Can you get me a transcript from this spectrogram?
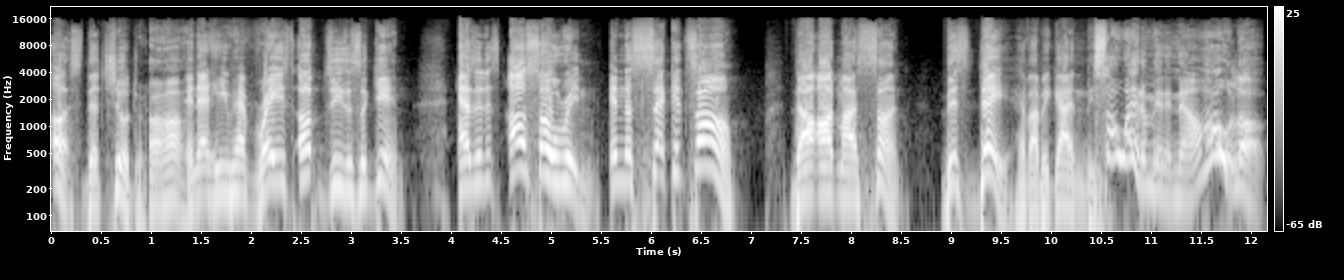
us, their children, Uh-huh. and that he have raised up Jesus again, as it is also written in the second psalm, Thou art my son, this day have I begotten thee. So wait a minute now. Hold up.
